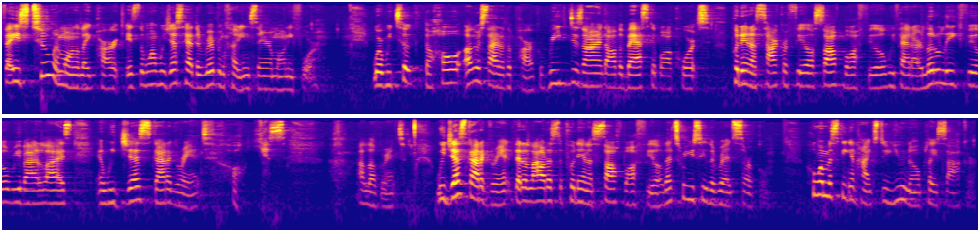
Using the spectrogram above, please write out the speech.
Phase two in Mona Lake Park is the one we just had the ribbon cutting ceremony for, where we took the whole other side of the park, redesigned all the basketball courts, put in a soccer field, softball field. We've had our Little League field revitalized, and we just got a grant. Oh, yes. I love grants. We just got a grant that allowed us to put in a softball field. That's where you see the red circle. Who in Muskegon Heights do you know play soccer?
